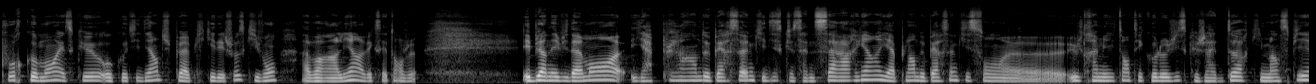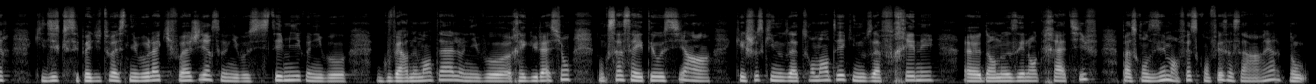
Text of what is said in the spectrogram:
pour comment est-ce que au quotidien tu peux appliquer des choses qui vont avoir un lien avec cet enjeu. Et bien évidemment, il y a plein de personnes qui disent que ça ne sert à rien. Il y a plein de personnes qui sont euh, ultra militantes écologistes que j'adore, qui m'inspirent, qui disent que c'est pas du tout à ce niveau-là qu'il faut agir. C'est au niveau systémique, au niveau gouvernemental, au niveau régulation. Donc ça, ça a été aussi quelque chose qui nous a tourmenté, qui nous a freiné euh, dans nos élans créatifs, parce qu'on se disait mais en fait ce qu'on fait ça sert à rien. Donc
